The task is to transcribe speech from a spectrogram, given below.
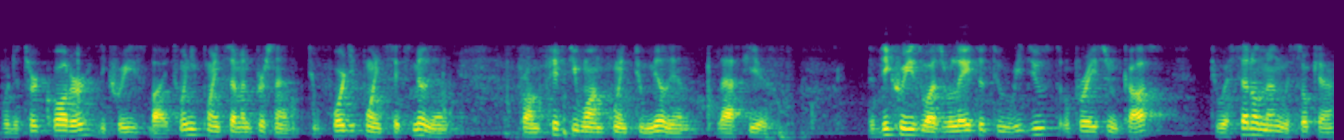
for the third quarter decreased by 20.7% to 40.6 million from 51.2 million last year. The decrease was related to reduced operation costs, to a settlement with SOCAN,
